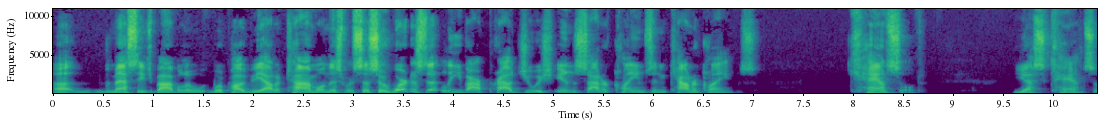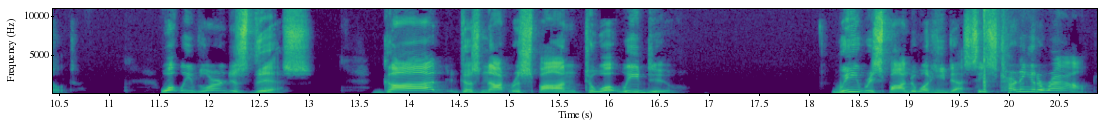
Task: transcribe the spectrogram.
uh, the Message Bible, and we'll probably be out of time on this one. So, so where does that leave our proud Jewish insider claims and counterclaims? Canceled. Yes, canceled. What we've learned is this God does not respond to what we do. We respond to what He does. He's turning it around.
